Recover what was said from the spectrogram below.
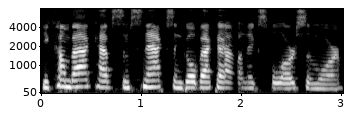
you come back, have some snacks, and go back out and explore some more.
